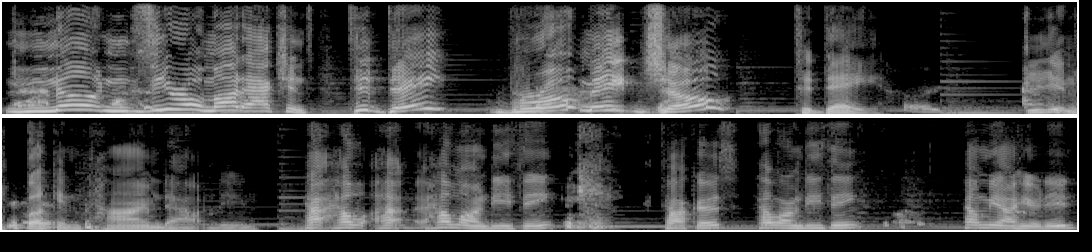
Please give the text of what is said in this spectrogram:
No zero mod actions. Today, bro, mate Joe. Today, you're getting fucking timed out, dude. How, how how how long do you think? Tacos? How long do you think? Help me out here, dude.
